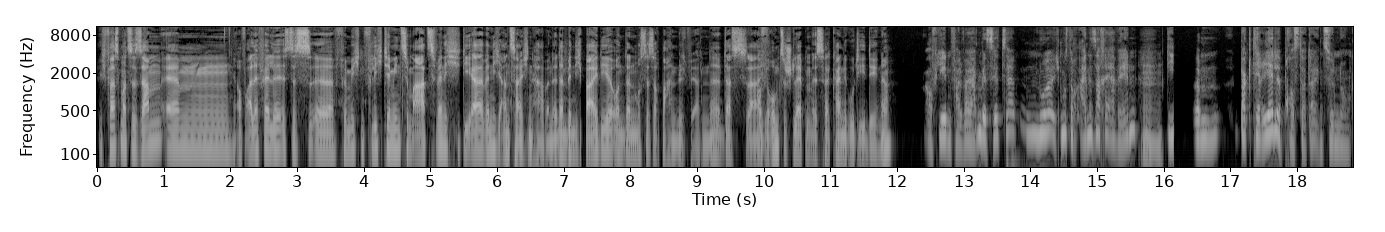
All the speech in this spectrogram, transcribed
Ich fasse mal zusammen. Ähm, auf alle Fälle ist es äh, für mich ein Pflichttermin zum Arzt, wenn ich die, wenn ich Anzeichen habe. Ne? Dann bin ich bei dir und dann muss das auch behandelt werden. Ne? Das äh, rumzuschleppen ist halt keine gute Idee, ne? Auf jeden Fall, weil wir haben bis jetzt ja nur, ich muss noch eine Sache erwähnen, mhm. die ähm, bakterielle Prostataentzündung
